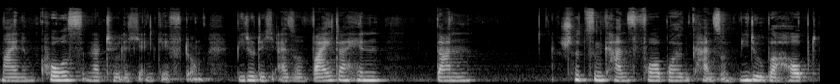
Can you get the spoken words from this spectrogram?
meinem Kurs Natürliche Entgiftung. Wie du dich also weiterhin dann schützen kannst, vorbeugen kannst und wie du überhaupt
